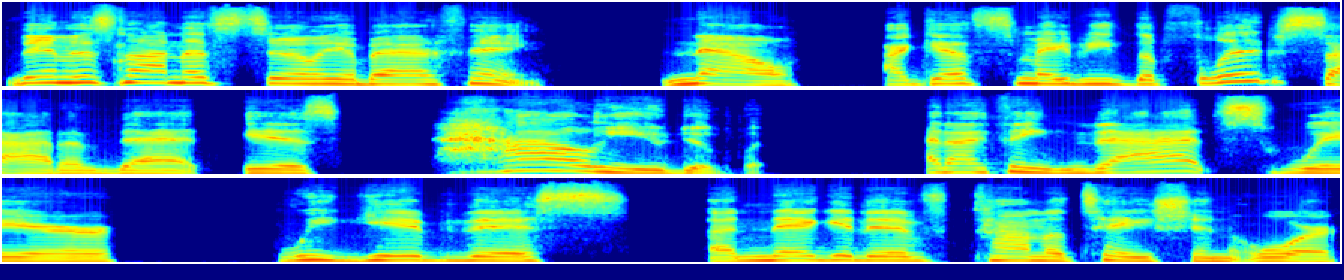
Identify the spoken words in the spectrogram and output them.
then it's not necessarily a bad thing. Now, I guess maybe the flip side of that is how you do it. And I think that's where we give this a negative connotation or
